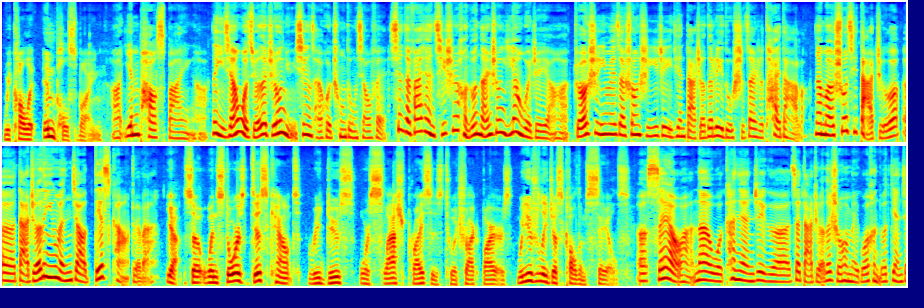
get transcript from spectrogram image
we call it impulse buying. 啊，impulse buying 哈。那以前我觉得只有女性才会冲动消费，现在发现其实很多男生一样会这样哈。主要是因为在双十一这一天打折的力度实在是太大了。那么说起打折，呃，打折的英文叫 discount，对吧？ Yeah, so when stores discount, reduce, or slash prices to attract buyers, we usually just call them sales. 呃，sale 啊，那我看见这个在打折的时候，美国很多店家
